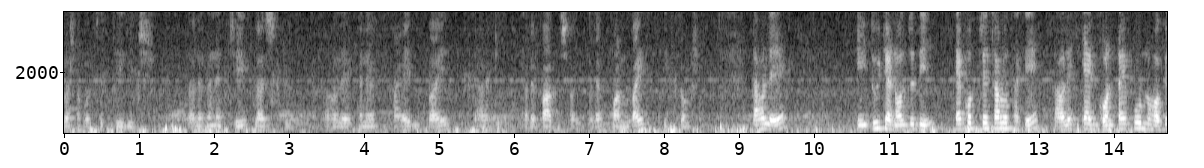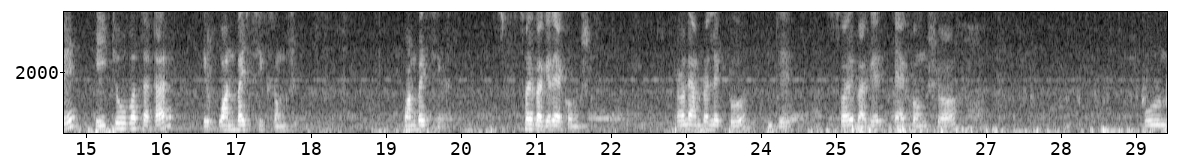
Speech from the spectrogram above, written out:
লসাগু হচ্ছে তিরিশ। তাহলে এখানে থ্রি প্লাস টু তাহলে এখানে ফাইভ বাই থার্টি তাহলে পাঁচ ছয়, তাহলে ওয়ান বাই সিক্স অংশ। তাহলে এই দুইটা নল যদি একত্রে চালু থাকে, তাহলে এক ঘন্টায় পূর্ণ হবে এই চৌবাচ্চাটার ওয়ান বাই সিক্স অংশ। ওয়ান বাই সিক্স ছয় ভাগের এক অংশ। তাহলে আমরা লিখব যে ছয় ভাগের এক অংশ পূর্ণ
